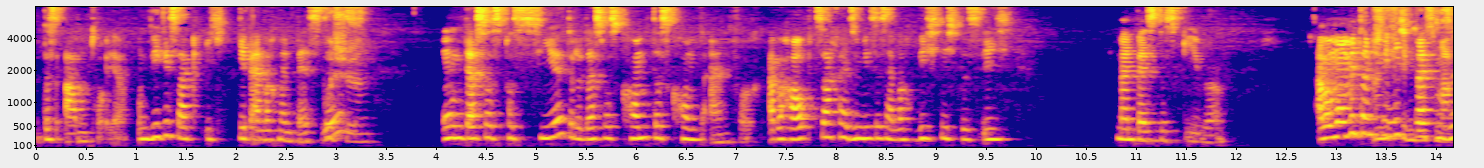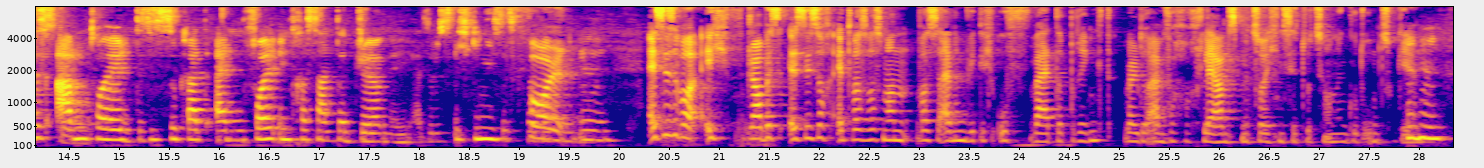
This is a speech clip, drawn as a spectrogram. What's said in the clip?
das Abenteuer. Und wie gesagt, ich gebe einfach mein Bestes. schön. Und das, was passiert oder das, was kommt, das kommt einfach. Aber Hauptsache, also mir ist es einfach wichtig, dass ich mein Bestes gebe. Aber momentan finde ich gerade dieses Abenteuer, das ist so gerade ein voll interessanter Journey. Also das, ich genieße es. Voll. Mhm. Es ist aber, ich glaube, es, es ist auch etwas, was man, was einem wirklich uff weiterbringt, weil du einfach auch lernst, mit solchen Situationen gut umzugehen. Mhm.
